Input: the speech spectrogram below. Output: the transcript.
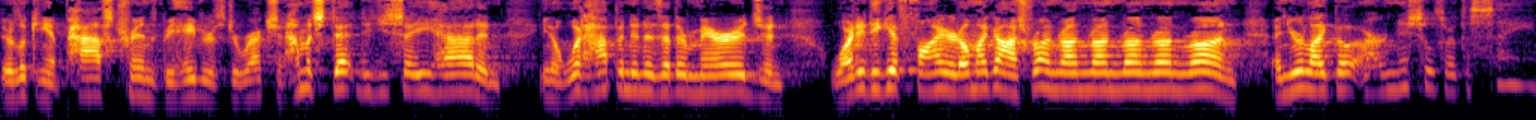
they're looking at past trends, behaviors, direction. How much debt did you say he had? And, you know, what happened in his other marriage? And why did he get fired? Oh my gosh, run, run, run, run, run, run. And you're like, our initials are the same.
